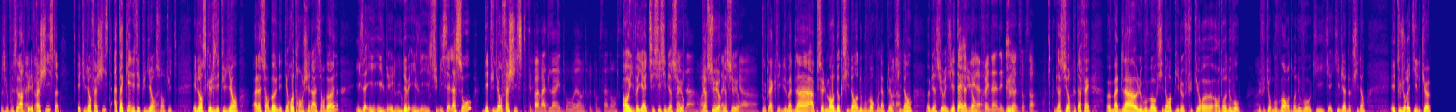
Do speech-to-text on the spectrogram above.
Parce qu'il faut savoir que les fascistes, étudiants fascistes, attaquaient les étudiants en 68. Et lorsque les étudiants à la Sorbonne étaient retranchés dans la Sorbonne, ils, ils, ils- ils devaient- ils- ils subissaient l'assaut d'étudiants fascistes. C'est pas Madelin et tout, un truc comme ça, non? Oh, il va y être, si, si, si, bien sûr. Madelin, ouais, bien sûr, la bien clique sûr. à- Toute la clique de Madeleine, absolument, d'Occident, du mouvement qu'on appelait Voilà. Occident, euh, bien sûr, ils y étaient là-dedans. Il a fait une- un épisode sur ça. Bien sûr, Ouais. tout à fait. Euh, Madeleine, le mouvement Occident, puis le futur euh, Ordre Nouveau, Ouais. le futur mouvement Ordre Nouveau qui, qui- qui vient d'Occident. Et toujours est-il que,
